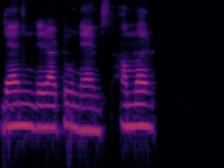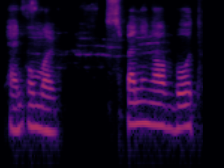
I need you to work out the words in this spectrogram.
Then there are two names, Amr and Umar. Spelling of both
